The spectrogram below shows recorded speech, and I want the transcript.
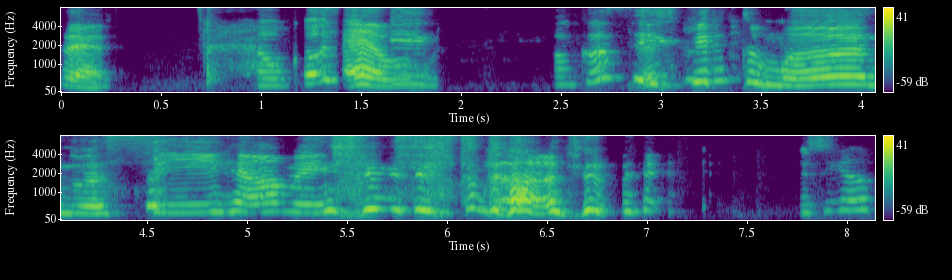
É. Não consigo. É, o... Não consigo. Espírito humano, assim, realmente tem que ser estudado, né? Eu tinha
